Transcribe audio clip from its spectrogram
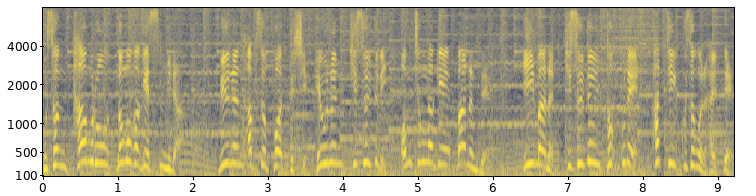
우선 다음으로 넘어가겠습니다. 뮤는 앞서 보았듯이 배우는 기술들이 엄청나게 많은데 이 많은 기술들 덕분에 파티 구성을 할 때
